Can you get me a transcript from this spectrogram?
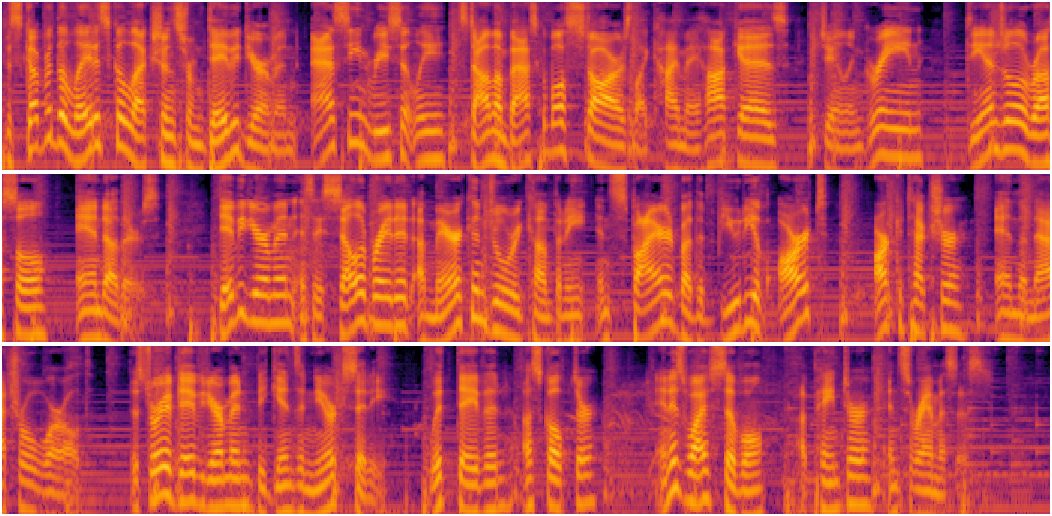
Discover the latest collections from David Yurman, as seen recently, styled on basketball stars like Jaime Jaquez, Jalen Green, D'Angelo Russell, and others. David Yurman is a celebrated American jewelry company inspired by the beauty of art, architecture, and the natural world. The story of David Yurman begins in New York City, with David, a sculptor, and his wife Sybil, a painter and ceramicist.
